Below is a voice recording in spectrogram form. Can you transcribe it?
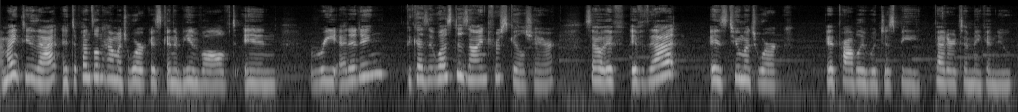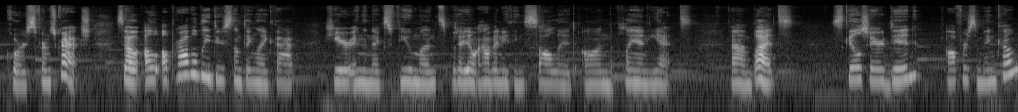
I might do that. It depends on how much work is going to be involved in re-editing because it was designed for Skillshare. So if if that is too much work, it probably would just be better to make a new course from scratch. So I'll, I'll probably do something like that here in the next few months, but I don't have anything solid on the plan yet. Um, but Skillshare did offer some income,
